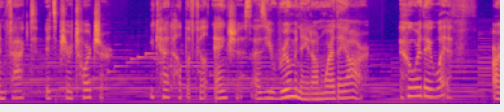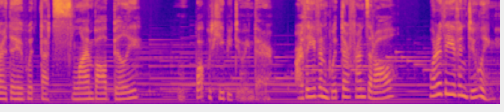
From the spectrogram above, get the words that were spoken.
In fact, it's pure torture. You can't help but feel anxious as you ruminate on where they are. Who are they with? Are they with that slimeball Billy? What would he be doing there? Are they even with their friends at all? What are they even doing?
